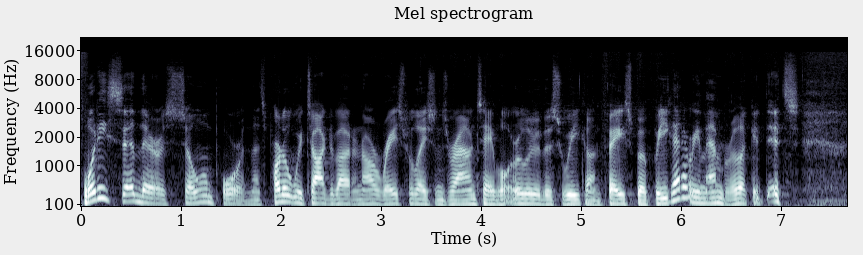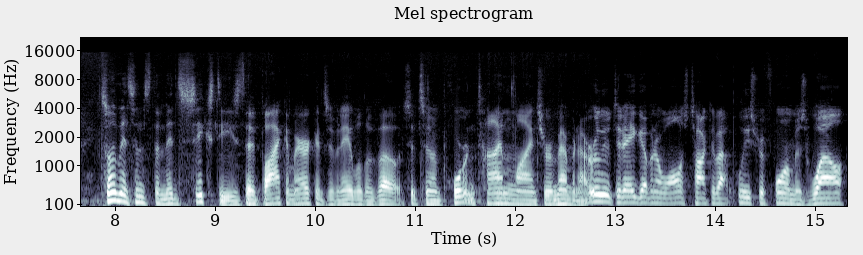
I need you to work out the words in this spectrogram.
what he said there is so important. That's part of what we talked about in our race relations roundtable earlier this week on Facebook. But you got to remember, look, it, it's It's only been since the mid 60s that black Americans have been able to vote. So it's an important timeline to remember. Now, earlier today, Governor Walz talked about police reform as well.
